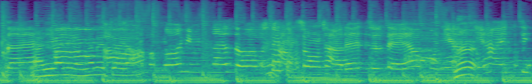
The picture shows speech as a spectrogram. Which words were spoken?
네. 많이 많이 응원해줘요. 앞으로도 힘내서 방송 잘해주세요. 본의 네. 화이팅.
